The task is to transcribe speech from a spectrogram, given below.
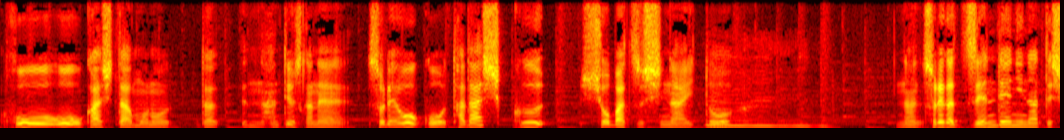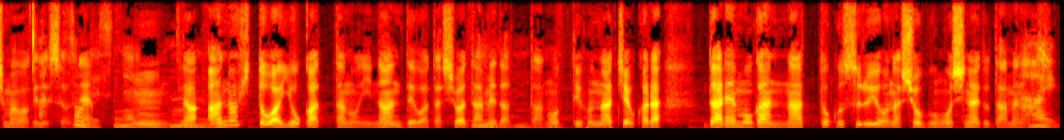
法を犯したものだなんていうんですかねそれをこう正しく処罰しないと、なそれが前例になってしまうわけですよね。ね。うん、だあの人は良かったのになんで私はダメだったの、っていうふうになっちゃうから誰もが納得するような処分をしないとダメなんです。はい、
